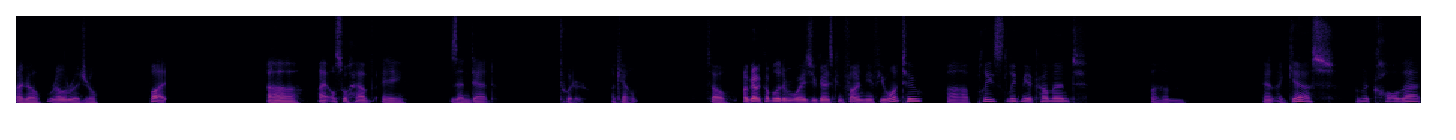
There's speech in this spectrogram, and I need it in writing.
I know, real original. But uh, I also have a Zendead Twitter account. So I've got a couple of different ways you guys can find me if you want to. Uh, please leave me a comment. Um, and I guess I'm going to call that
